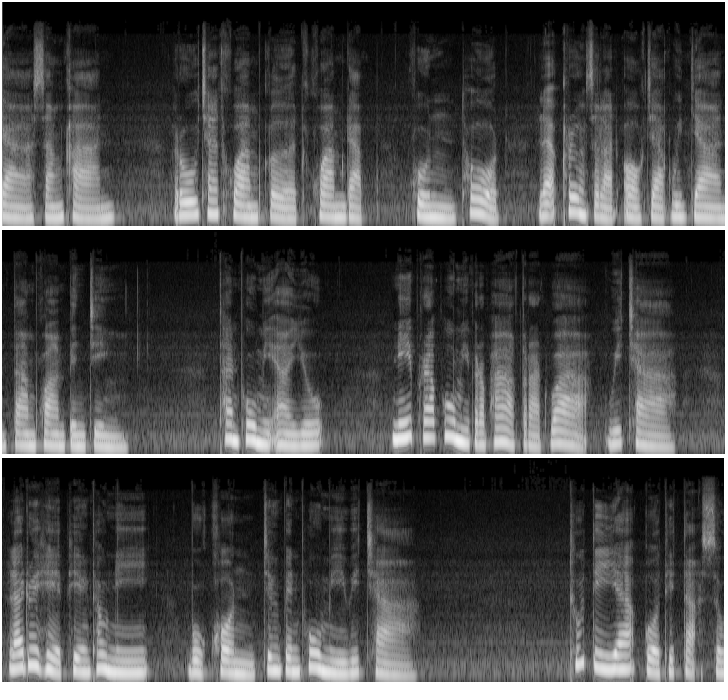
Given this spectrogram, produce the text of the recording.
ญา สังขาร รู้ชัดความเกิด ความดับ คุณ โทษ และเครื่องสลัดออกจากวิญญาณตามความเป็นจริง ท่านผู้มีอายุ นี้พระผู้มีพระภาคตรัสว่า วิชา และด้วยเหตุเพียงเท่านี้ บุคคลจึงเป็นผู้มีวิชา ทุติยโกธิตะสู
